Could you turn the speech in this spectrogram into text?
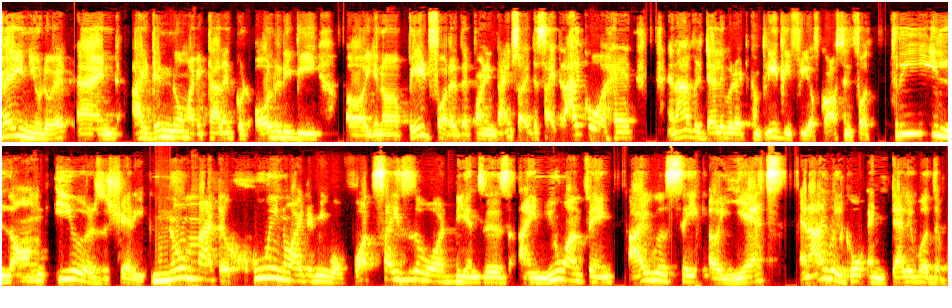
very new to it and I didn't know my talent could already be, uh, you know, paid for at that point in time. So I decided I'll go ahead and I will deliver it completely free of cost. And for three long years, Sherry, no matter who invited me, what sizes of audiences, I knew one thing: I will say a yes, and I will go and deliver the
